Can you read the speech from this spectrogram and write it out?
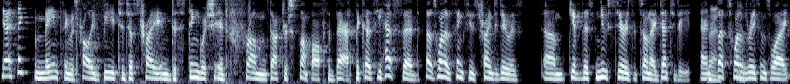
Yeah, I think the main thing was probably be to just try and distinguish it from Doctor Slump off the bat because he has said that was one of the things he was trying to do is um, give this new series its own identity. And right. that's one of the reasons why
